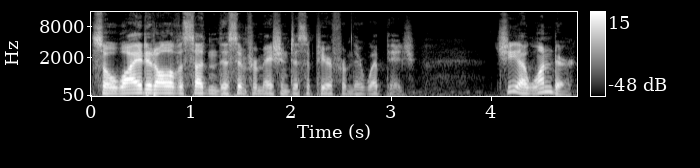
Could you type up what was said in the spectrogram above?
So why did all of a sudden this information disappear from their webpage? Gee, I wonder.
